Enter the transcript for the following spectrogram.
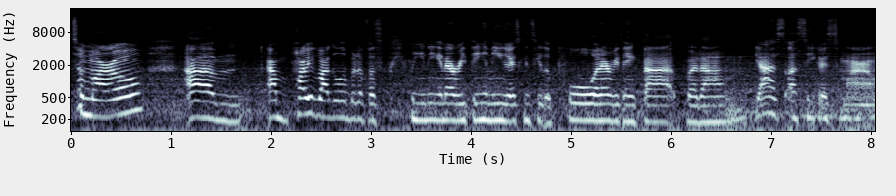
tomorrow. Um i'll probably vlog a little bit of us cleaning and everything and then you guys can see the pool and everything like that. But um yes i'll see you guys tomorrow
